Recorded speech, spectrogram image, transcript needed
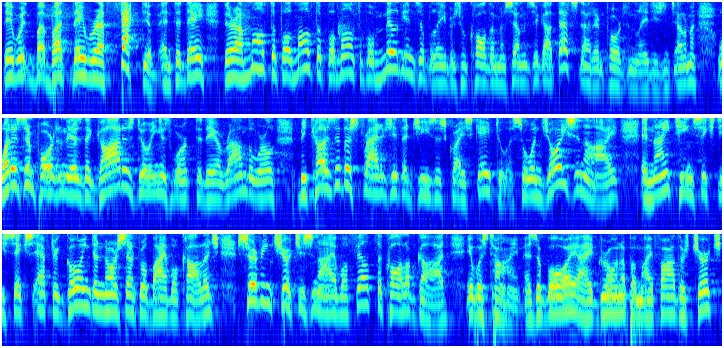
they were, but, but they were effective. And today, there are multiple, multiple, multiple millions of believers who call them Assemblies of God. That's not important, ladies and gentlemen. What is important is that God is doing his work today around the world because of the strategy that Jesus Christ gave to us. So when Joyce and I, in 1966, after going to North Central Bible College, serving churches in Iowa, felt the call of God, it was time. As a boy, I had grown up in my father's church.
